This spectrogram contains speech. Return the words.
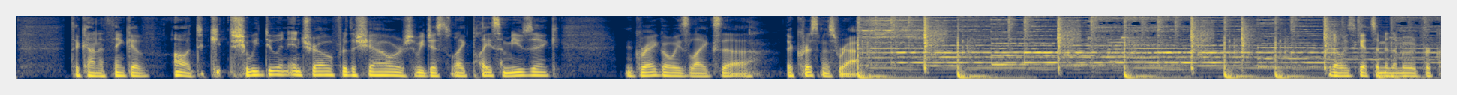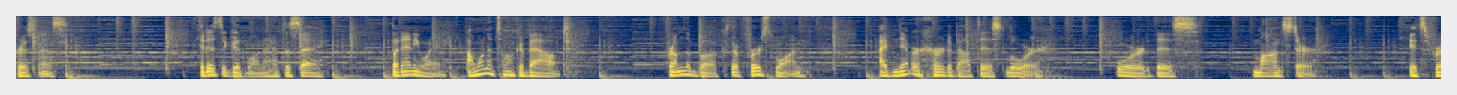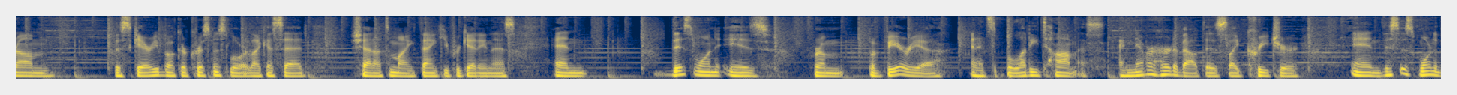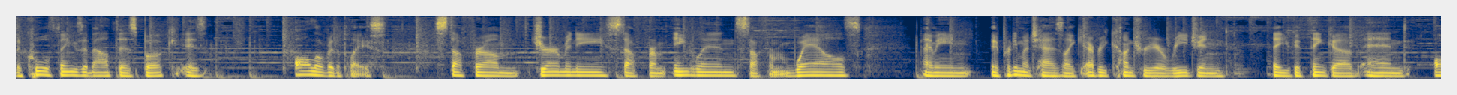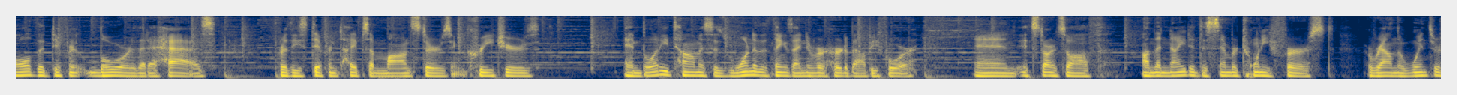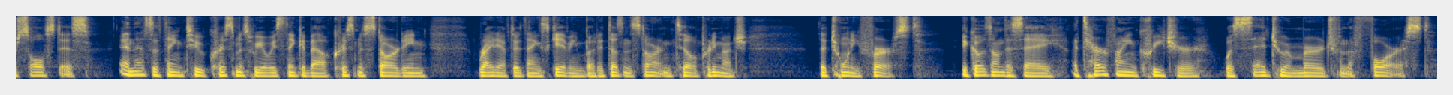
to kind of think of, oh, should we do an intro for the show or should we just like play some music? Greg always likes uh, the Christmas rap. It always gets him in the mood for Christmas. It is a good one, I have to say. But anyway, I want to talk about from the book, the first one. I've never heard about this lore or this monster. It's from the Scary Book of Christmas Lore, like I said. Shout out to Mike. Thank you for getting this. And this one is from Bavaria and it's Bloody Thomas. I never heard about this like creature. And this is one of the cool things about this book is all over the place. Stuff from Germany, stuff from England, stuff from Wales. I mean, it pretty much has like every country or region that you could think of and all the different lore that it has for these different types of monsters and creatures. And Bloody Thomas is one of the things I never heard about before. And it starts off on the night of December 21st, around the winter solstice. And that's the thing, too. Christmas, we always think about Christmas starting right after Thanksgiving, but it doesn't start until pretty much the 21st. It goes on to say a terrifying creature was said to emerge from the forest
